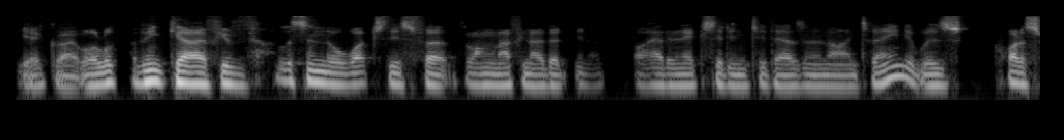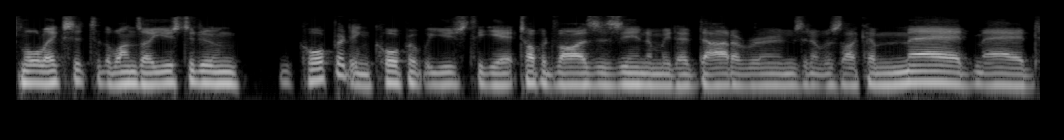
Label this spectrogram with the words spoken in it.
Yeah, great. Well, look, I think uh, if you've listened or watched this for, long enough, you know that you know I had an exit in 2019. It was quite a small exit to the ones I used to do in in corporate. In corporate, we used to get top advisors in and we'd have data rooms, and it was like a mad, mad,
